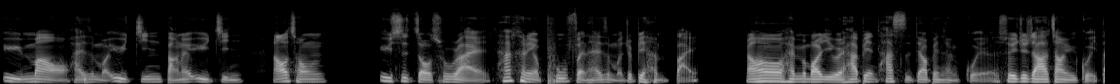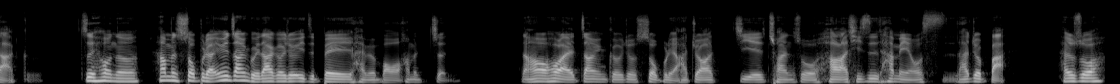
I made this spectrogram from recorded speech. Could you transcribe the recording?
浴帽还是什么浴巾，绑那个浴巾，然后从浴室走出来，他可能有铺粉还是什么，就变很白。然后海绵宝宝以为他变他死掉变成鬼了，所以就叫他章鱼鬼大哥。最后呢，他们受不了，因为章鱼鬼大哥就一直被海绵宝宝他们整。然后后来章鱼哥就受不了，他就要揭穿说：“好了，其实他没有死。”他就把他就说：“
